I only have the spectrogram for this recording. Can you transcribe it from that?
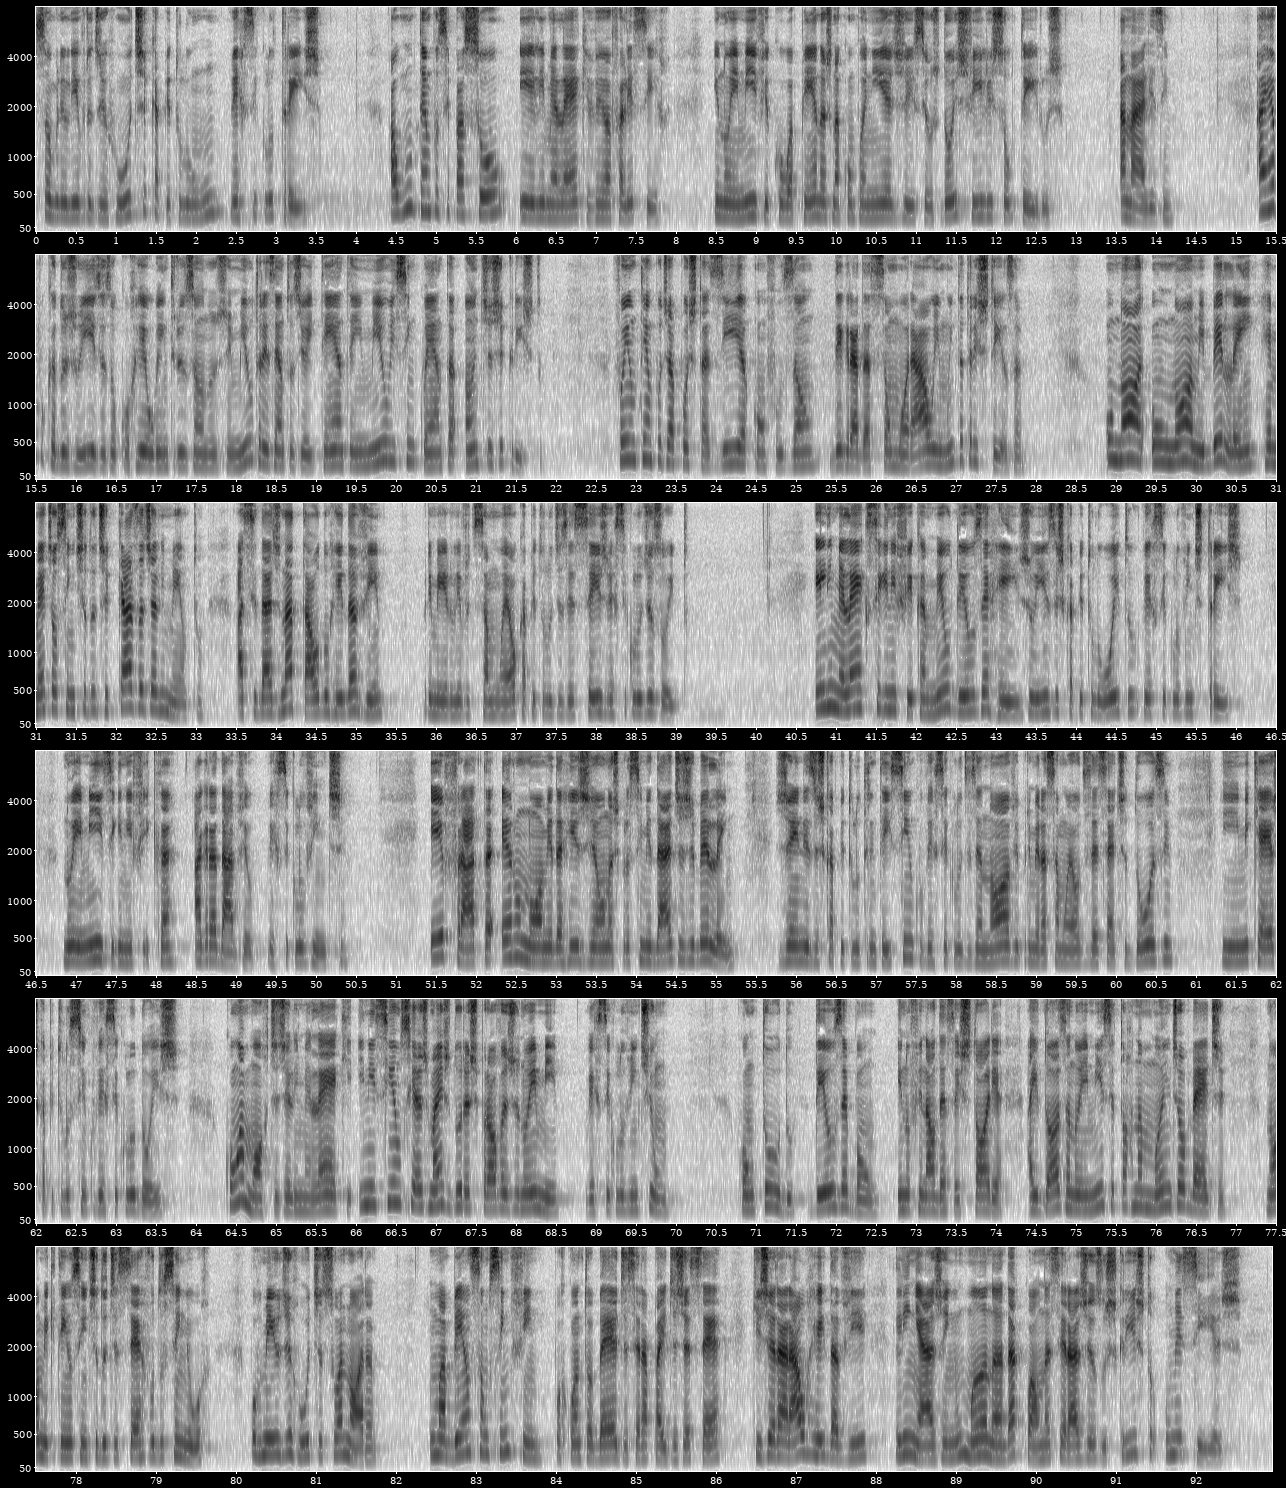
sobre o livro de Ruth, capítulo 1, versículo 3. Algum tempo se passou e Elimeleque veio a falecer, e Noemi ficou apenas na companhia de seus dois filhos solteiros. Análise. A época dos juízes ocorreu entre os anos de 1380 e 1050 a.C. Foi um tempo de apostasia, confusão, degradação moral e muita tristeza. O, no, o nome Belém remete ao sentido de casa de alimento, a cidade natal do rei Davi. Primeiro livro de Samuel, capítulo 16, versículo 18. Elimelec significa meu Deus é rei, Juízes capítulo 8, versículo 23. Noemi significa agradável, versículo 20. Efrata era o nome da região nas proximidades de Belém. Gênesis capítulo 35, versículo 19, 1 Samuel 17, 12 e Miqueias capítulo 5, versículo 2. Com a morte de Elimeleque, iniciam-se as mais duras provas de Noemi, versículo 21. Contudo, Deus é bom, e no final dessa história, a idosa Noemi se torna mãe de Obed, nome que tem o sentido de servo do Senhor, por meio de Ruth, sua nora uma bênção sem fim, porquanto Obed será pai de Jessé, que gerará o rei Davi, linhagem humana da qual nascerá Jesus Cristo, o Messias.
